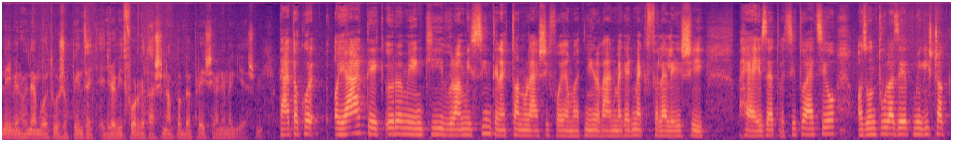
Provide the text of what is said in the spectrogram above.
lévén, hogy nem volt túl sok pénz egy, egy rövid forgatási napba bepréselni, meg ilyesmi. Tehát akkor a játék örömén kívül, ami szintén egy tanulási folyamat nyilván, meg egy megfelelési helyzet vagy szituáció, azon túl azért mégiscsak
